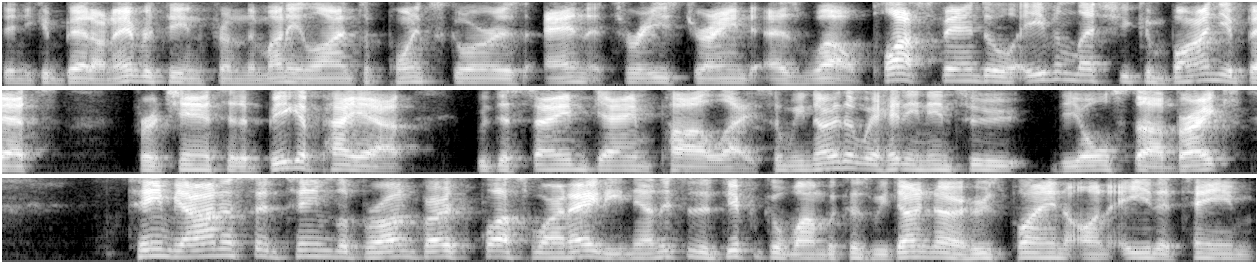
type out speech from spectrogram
Then you can bet on everything from the money line to point scorers and threes drained as well. Plus, FanDuel even lets you combine your bets for a chance at a bigger payout with the same game parlay. So we know that we're heading into the All Star break. Team Giannis and Team LeBron both plus 180. Now, this is a difficult one because we don't know who's playing on either team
